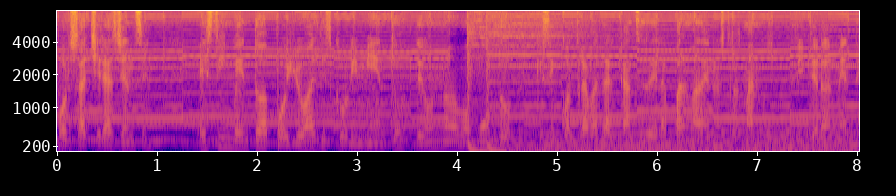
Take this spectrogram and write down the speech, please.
por Sacheras Jensen. Este invento apoyó al descubrimiento de un nuevo mundo que se encontraba al alcance de la palma de nuestras manos, literalmente.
